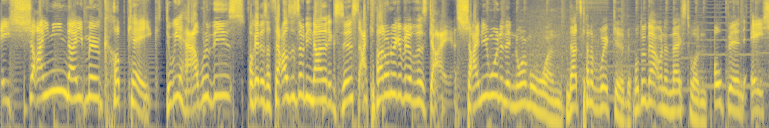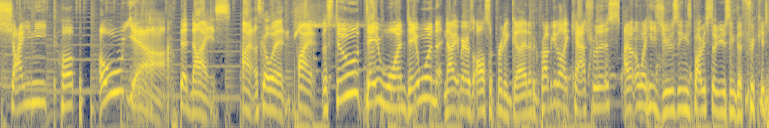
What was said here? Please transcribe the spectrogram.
A shiny nightmare cupcake. Do we have one of these? Okay, there's a 1079 that exist. I kind of want to make a video of this guy. A shiny one and a normal one. That's kind of wicked. We'll do that one in the next one. Open a shiny cup. Oh, yeah. That nice. All right, let's go in. All right, let's do day one. Day one nightmare is also pretty good. We could probably get a lot of cash for this. I don't know what he's using. He's probably still using the freaking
